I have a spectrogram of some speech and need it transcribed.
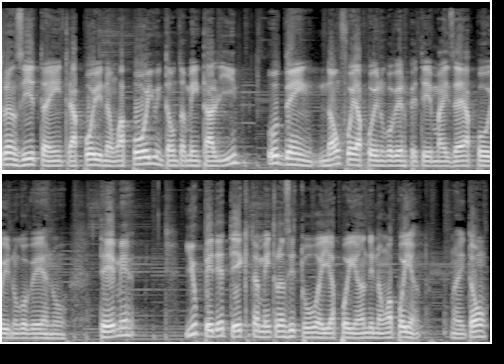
transita entre apoio e não apoio, então também está ali. O DEM não foi apoio no governo PT, mas é apoio no governo Temer. E o PDT, que também transitou aí apoiando e não apoiando. Né? Então,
